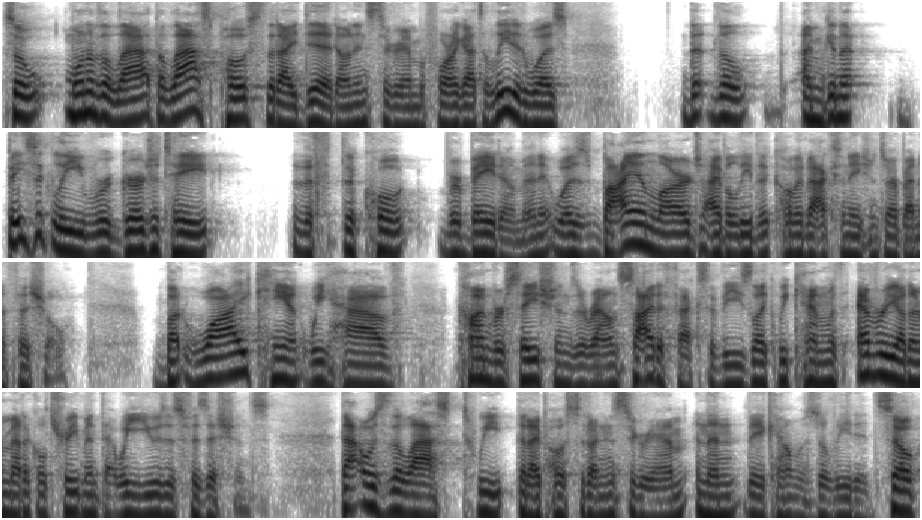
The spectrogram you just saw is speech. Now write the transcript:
So one of the la- the last posts that I did on Instagram before I got deleted was the, the I'm gonna basically regurgitate the the quote verbatim, and it was by and large I believe that COVID vaccinations are beneficial, but why can't we have conversations around side effects of these like we can with every other medical treatment that we use as physicians? That was the last tweet that I posted on Instagram, and then the account was deleted. So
